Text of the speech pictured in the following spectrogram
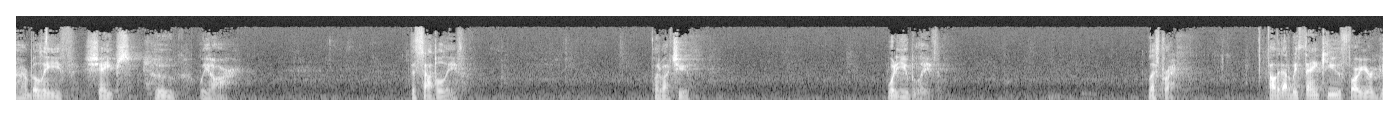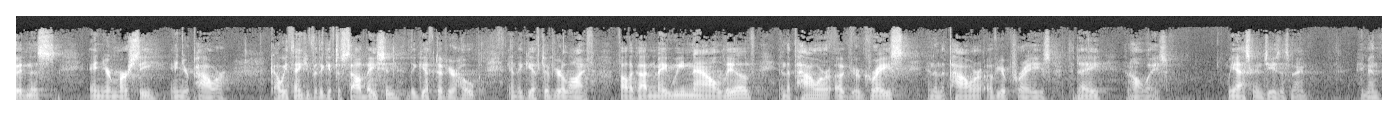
Our belief shapes who we are. This I believe. What about you? What do you believe? Let's pray. Father God, we thank you for your goodness and your mercy and your power. God, we thank you for the gift of salvation, the gift of your hope, and the gift of your life. Father God, may we now live in the power of your grace and in the power of your praise today and always. We ask in Jesus' name. Amen.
